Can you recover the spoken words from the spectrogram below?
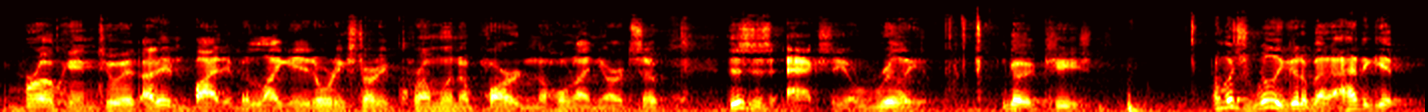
broke into it. I didn't bite it, but like it already started crumbling apart in the whole nine yards. So this is actually a really good cheese. And what's really good about it, I had to get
